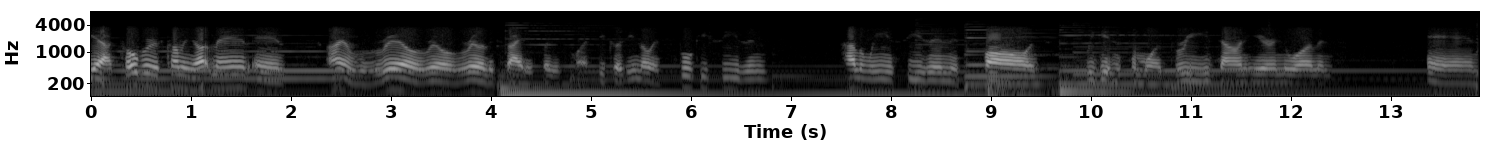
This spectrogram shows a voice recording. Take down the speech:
yeah, October is coming up, man, and I am real, real, real excited for this month because you know it's spooky season, Halloween season, it's fall, it's, we getting some more breeze down here in New Orleans, and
